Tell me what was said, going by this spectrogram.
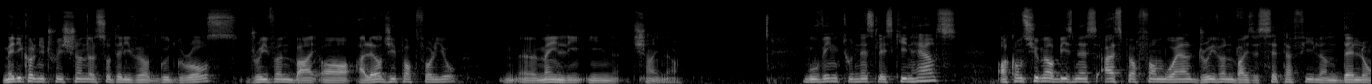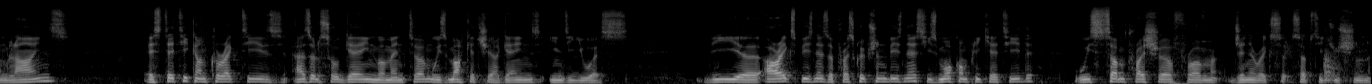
Medical nutrition also delivered good growth, driven by our allergy portfolio, mainly in China. Moving to Nestlé Skin Health, our consumer business has performed well, driven by the Cetaphil and Daylong lines. Aesthetic and correctives has also gained momentum with market share gains in the U.S. The uh, Rx business, the prescription business, is more complicated with some pressure from generic substitution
